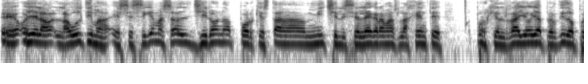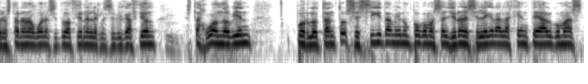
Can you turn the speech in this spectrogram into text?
Eh, oye, la, la, última, ¿se sigue más al Girona porque está Mitchell y se alegra más la gente? Porque el Rayo hoy ha perdido, pero está en una buena situación en la clasificación, está jugando bien, por lo tanto, ¿se sigue también un poco más al Girona? ¿Se alegra a la gente algo más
